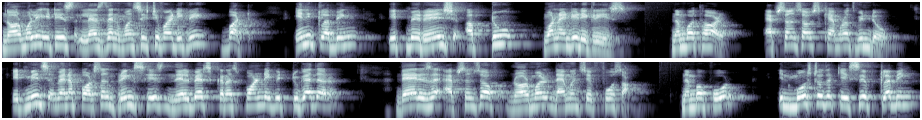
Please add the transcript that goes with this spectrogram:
Normally it is less than 165 degree but in clubbing it may range up to 190 degrees. Number third, absence of Schamroth window. It means when a person brings his nail beds corresponding with together, there is an absence of normal diamond shaped fossa. Number 4. In most of the cases of clubbing,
